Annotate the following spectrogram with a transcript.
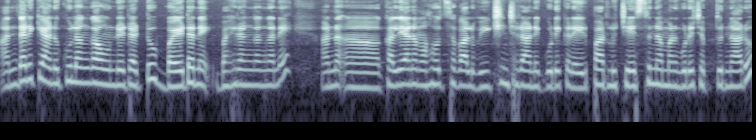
అందరికీ అనుకూలంగా ఉండేటట్టు బయటనే బహిరంగంగానే అన్న కళ్యాణ మహోత్సవాలు వీక్షించడానికి కూడా ఇక్కడ ఏర్పాట్లు చేస్తున్నామని కూడా చెప్తున్నారు.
